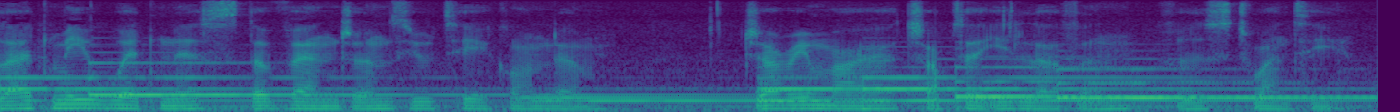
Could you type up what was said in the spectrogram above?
let me witness the vengeance you take on them. Jeremiah chapter 11, verse 20.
